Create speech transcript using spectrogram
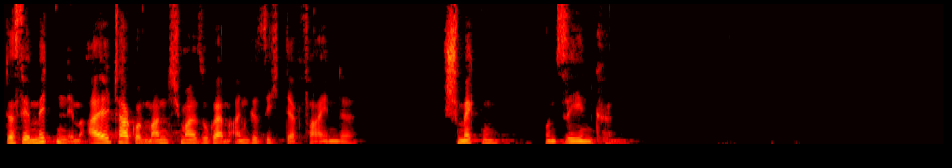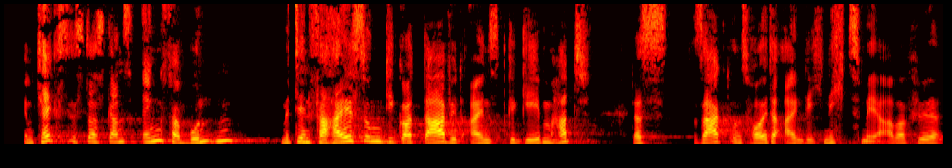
das wir mitten im Alltag und manchmal sogar im Angesicht der Feinde schmecken und sehen können. Im Text ist das ganz eng verbunden mit den Verheißungen, die Gott David einst gegeben hat. Das sagt uns heute eigentlich nichts mehr, aber für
